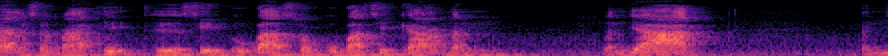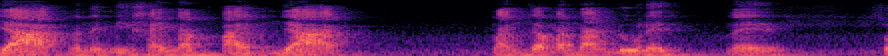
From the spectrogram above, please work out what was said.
นั่งสมาธิถือศีลอุบาสกอุบาสิกามันมันยาก มันยากมันไม่มีใครนำไปมันยาก มันก็มานั่งดูในในโซ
